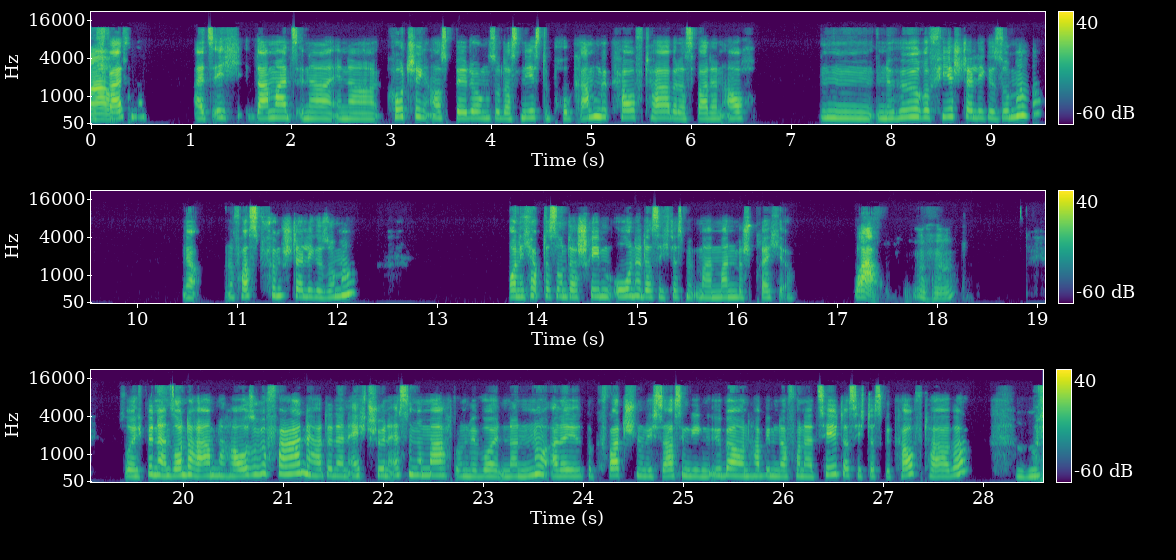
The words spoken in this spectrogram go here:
Ich Wow. weiß noch, als ich damals in einer, in einer Coaching-Ausbildung so das nächste Programm gekauft habe, das war dann auch mh, eine höhere vierstellige Summe. Ja, eine fast fünfstellige Summe. Und ich habe das unterschrieben, ohne dass ich das mit meinem Mann bespreche. Wow. Mhm. So, ich bin dann Sonntagabend nach Hause gefahren. Er hatte dann echt schön Essen gemacht und wir wollten dann nur alle bequatschen und ich saß ihm gegenüber und habe ihm davon erzählt, dass ich das gekauft habe. Mhm.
